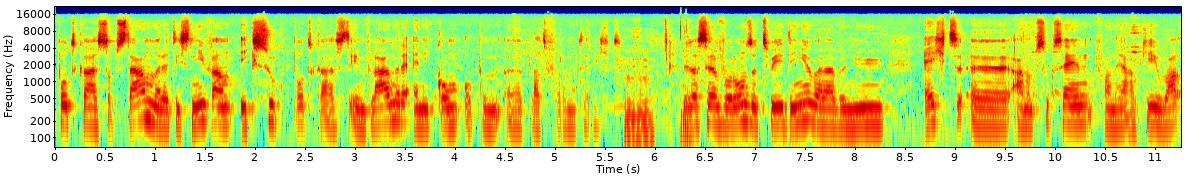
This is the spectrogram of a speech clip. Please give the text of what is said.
podcasts op staan, maar het is niet van ik zoek podcast in Vlaanderen en ik kom op een uh, platform terecht. Mm -hmm. Dus dat zijn voor ons de twee dingen waar we nu echt uh, aan op zoek zijn van ja oké, okay,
